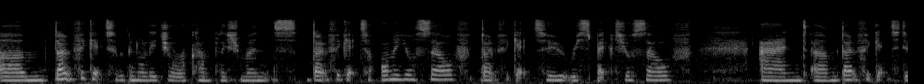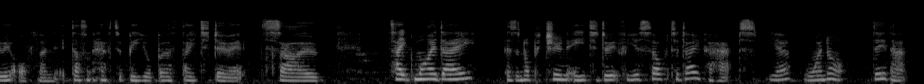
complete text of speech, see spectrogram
Um, don't forget to acknowledge your accomplishments. Don't forget to honour yourself. Don't forget to respect yourself. And um, don't forget to do it often. It doesn't have to be your birthday to do it. So take my day as an opportunity to do it for yourself today, perhaps. Yeah, why not? Do that.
